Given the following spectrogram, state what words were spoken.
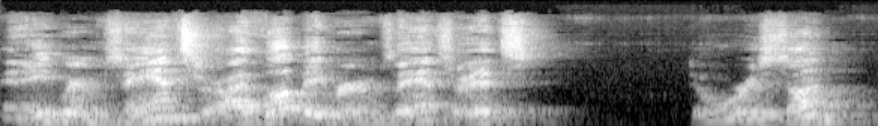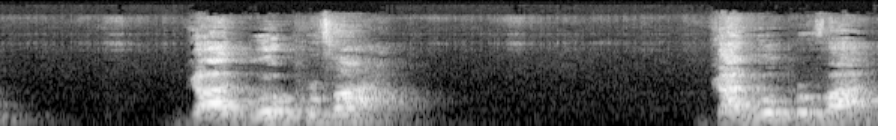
And Abraham's answer, I love Abraham's answer. It's, don't worry, son, God will provide. God will provide.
